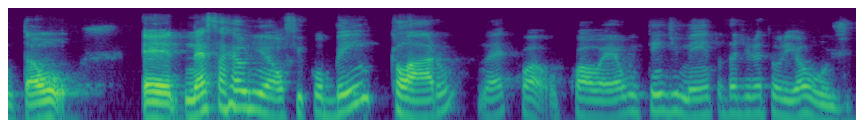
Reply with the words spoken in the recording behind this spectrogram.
Então, é, nessa reunião ficou bem claro né, qual, qual é o entendimento da diretoria hoje.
